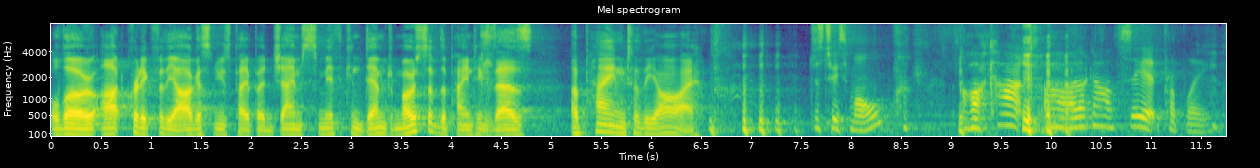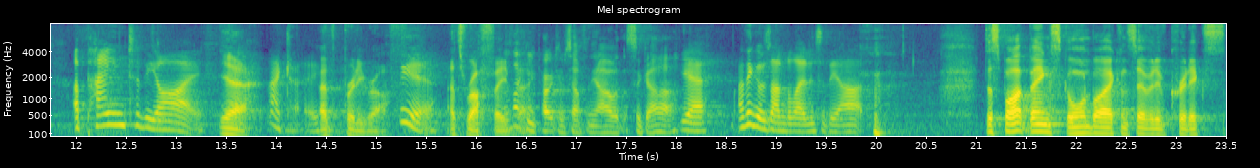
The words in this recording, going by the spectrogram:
Although art critic for the Argus newspaper James Smith condemned most of the paintings as a pain to the eye. Just too small. oh, I can't. Oh, I can't see it properly. A pain to the eye. Yeah, Okay. that's pretty rough. Yeah. That's rough It's like he poked himself in the eye with a cigar. Yeah. I think it was unrelated to the art. Despite being scorned by conservative critics,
